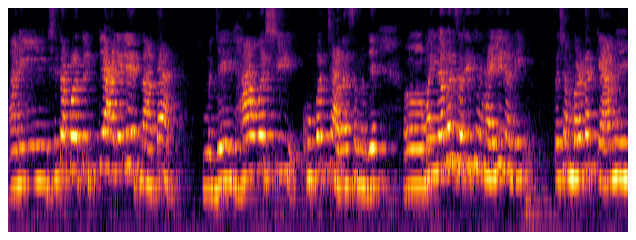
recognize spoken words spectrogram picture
आणि सीताफळ तर इतके आलेले आहेत ना आता म्हणजे ह्या वर्षी खूपच छान असं म्हणजे महिन्याभर महिनाभर जरी ती राहिली ना मी तर शंभर टक्के आम्ही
